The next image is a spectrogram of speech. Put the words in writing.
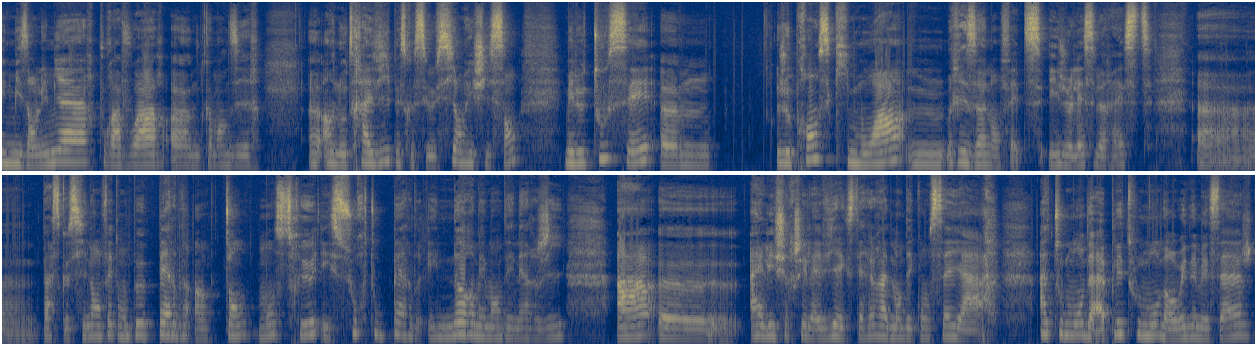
une mise en lumière, pour avoir, euh, comment dire, euh, un autre avis, parce que c'est aussi enrichissant. Mais le tout, c'est euh, je prends ce qui moi résonne en fait et je laisse le reste parce que sinon en fait on peut perdre un temps monstrueux et surtout perdre énormément d'énergie à, aller chercher la vie extérieure, à demander conseil à, à, tout le monde, à appeler tout le monde, à envoyer des messages.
